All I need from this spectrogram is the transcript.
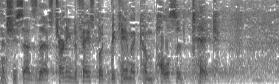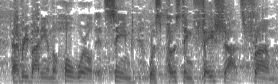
And she says this turning to Facebook became a compulsive tic. Everybody in the whole world, it seemed, was posting face shots from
